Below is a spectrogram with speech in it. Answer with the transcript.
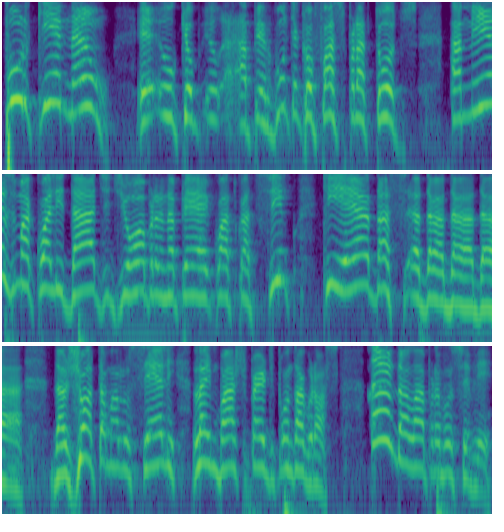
por que não? É, o que eu- eu- a pergunta que eu faço para todos: a mesma qualidade de obra na PR-445 que é da, da, da, da, da J. Malucelli, lá embaixo, perto de Ponta Grossa. Anda lá para você ver.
